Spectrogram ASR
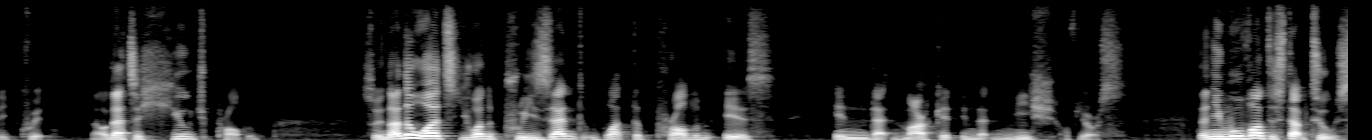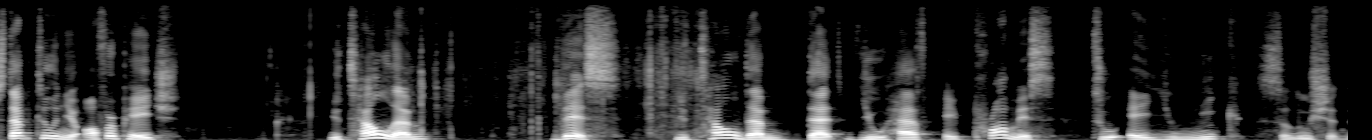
they quit. Now that's a huge problem. So in other words, you want to present what the problem is in that market, in that niche of yours. Then you move on to step two. Step two in your offer page, you tell them this. You tell them that you have a promise to a unique solution.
